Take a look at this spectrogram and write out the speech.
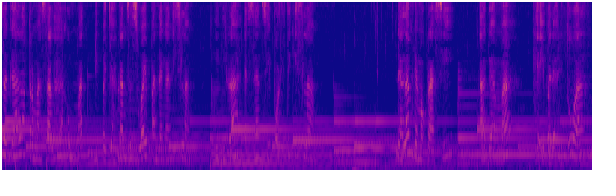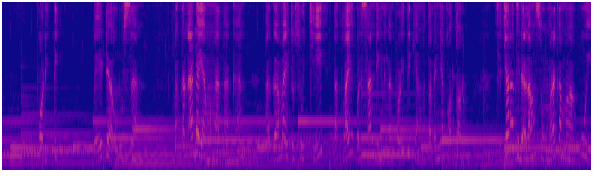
Segala permasalahan umat dipecahkan sesuai pandangan Islam Dalam demokrasi, agama ya ibadah ritual, politik beda urusan. Bahkan ada yang mengatakan agama itu suci, tak layak bersanding dengan politik yang notabene kotor. Secara tidak langsung mereka mengakui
